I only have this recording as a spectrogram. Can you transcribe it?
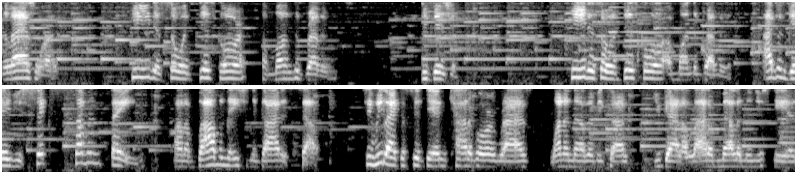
the last one, he that soweth discord among the brethren. Division. He that soweth discord among the brethren. I just gave you six, seven things on abomination to God itself. See, we like to sit there and categorize one another because you got a lot of melanin in your skin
